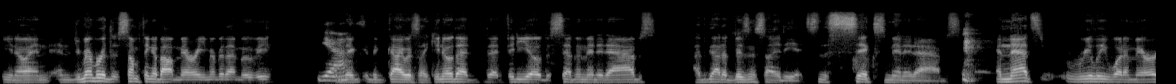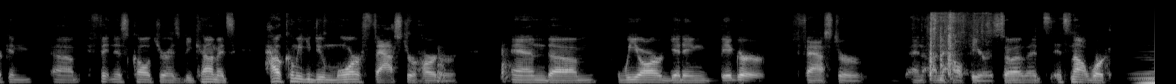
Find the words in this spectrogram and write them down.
you know and and do you remember something about mary? Remember that movie yeah. the, the guy was like you know that that video the seven minute abs? I've got a business idea. It's the six minute abs. And that's really what american um, fitness culture has become. It's how can we do more faster harder? And um, we are getting bigger faster and unhealthier. So it's it's not working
